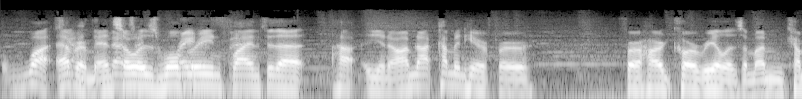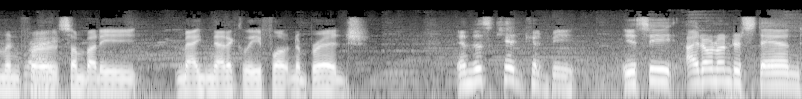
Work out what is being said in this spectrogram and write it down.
whatever, think man. So is Wolverine flying through that? How, you know, I'm not coming here for for hardcore realism. I'm coming for Right. somebody magnetically floating a bridge. And this kid could be you see, I don't understand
